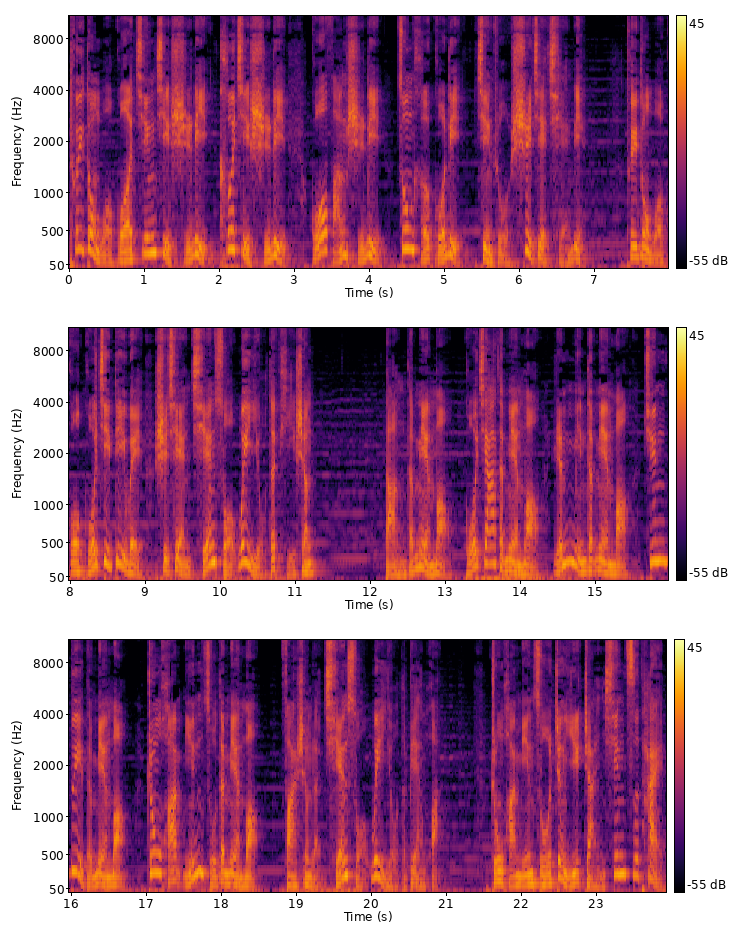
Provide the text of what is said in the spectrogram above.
推动我国经济实力、科技实力、国防实力、综合国力进入世界前列，推动我国国际地位实现前所未有的提升，党的面貌、国家的面貌、人民的面貌、军队的面貌、中华民族的面貌发生了前所未有的变化，中华民族正以崭新姿态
